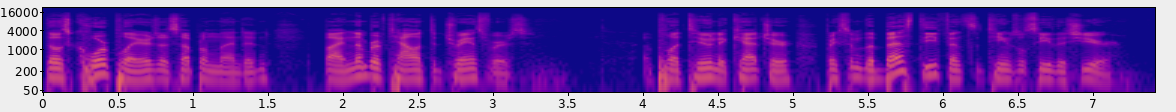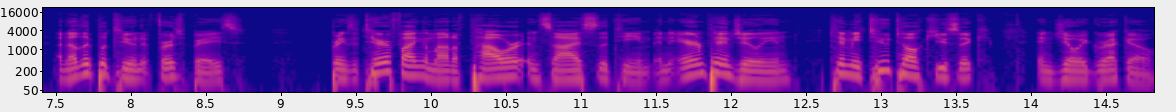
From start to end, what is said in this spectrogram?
Those core players are supplemented by a number of talented transfers. A platoon at catcher brings some of the best defense the teams will see this year. Another platoon at first base brings a terrifying amount of power and size to the team in Aaron Pangilian, Timmy Too Tall Cusick, and Joey Greco.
